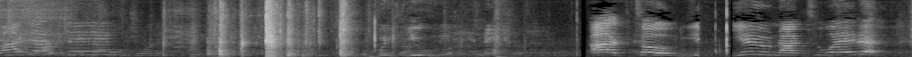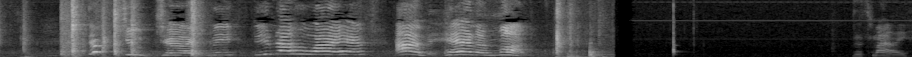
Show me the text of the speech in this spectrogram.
Bye, Justin. What are you looking at? I told you not to wait up. Don't you judge me. Do you know who I am? I'm Hannah Monk. Smiley.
